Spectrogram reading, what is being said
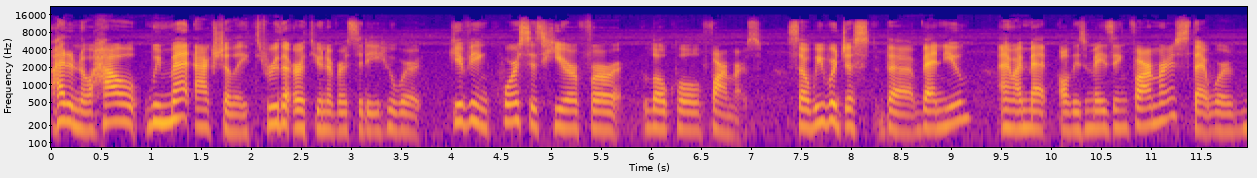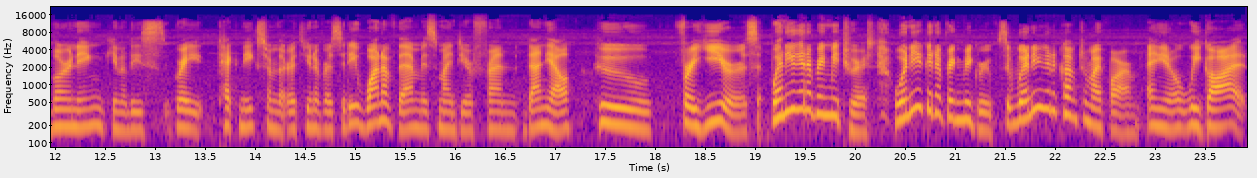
I don't know how we met actually through the Earth University, who were giving courses here for local farmers. So we were just the venue and I met all these amazing farmers that were learning, you know, these great techniques from the Earth University. One of them is my dear friend Danielle, who for years, when are you going to bring me tours? When are you going to bring me groups? When are you going to come to my farm? And you know, we got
